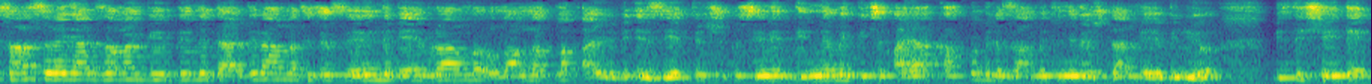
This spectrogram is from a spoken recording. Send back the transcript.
Sana sıra geldiği zaman girdiğinde derdini anlatacaksın. Elinde bir evrağın var. Onu anlatmak ayrı bir eziyettir. Çünkü seni dinlemek için ayağa kalkma bile zahmetini göstermeyebiliyor. Biz de şeyde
